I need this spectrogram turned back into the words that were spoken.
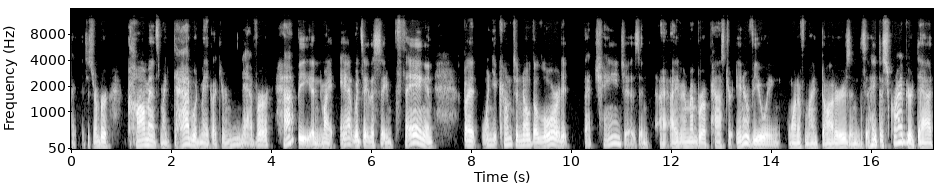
I, I just remember comments my dad would make like you're never happy and my aunt would say the same thing and but when you come to know the lord it that changes and I, I remember a pastor interviewing one of my daughters and said hey describe your dad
